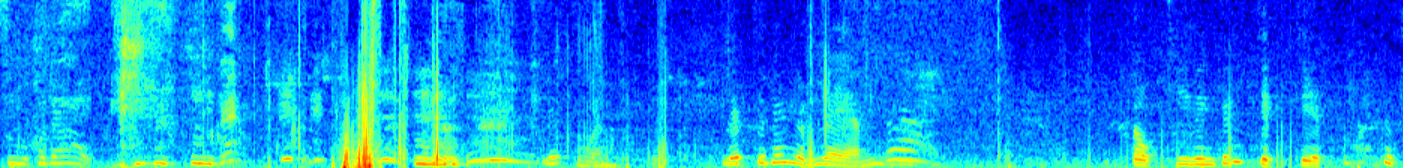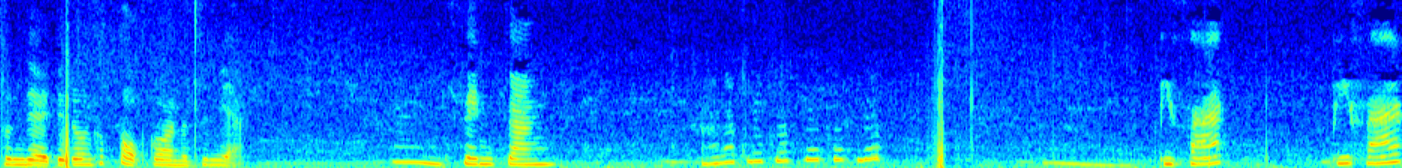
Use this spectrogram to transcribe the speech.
สู้เขาได้ เล็บหัว เล็บจะได้แหลมแหลมๆได้ตบทีนึงจะได้เจ็บเจ็บๆแต่ส่วนใหญ่จะโดนเขาตบก่อนนะจิเนี่ยอืมเซ็งจังอะรับเล็บรับเล็บรับเล็บพี่ฟักพี่ฟัก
